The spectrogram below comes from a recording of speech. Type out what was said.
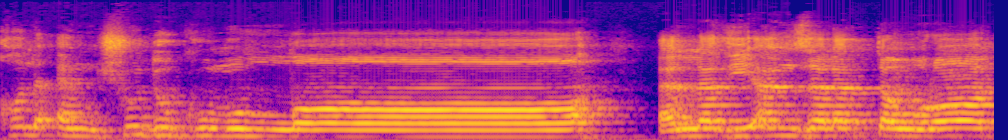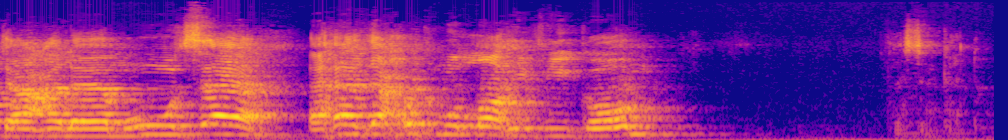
قال أنشدكم الله الذي أنزل التوراة على موسى. أهذا حكم الله فيكم؟ فسكتوا.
